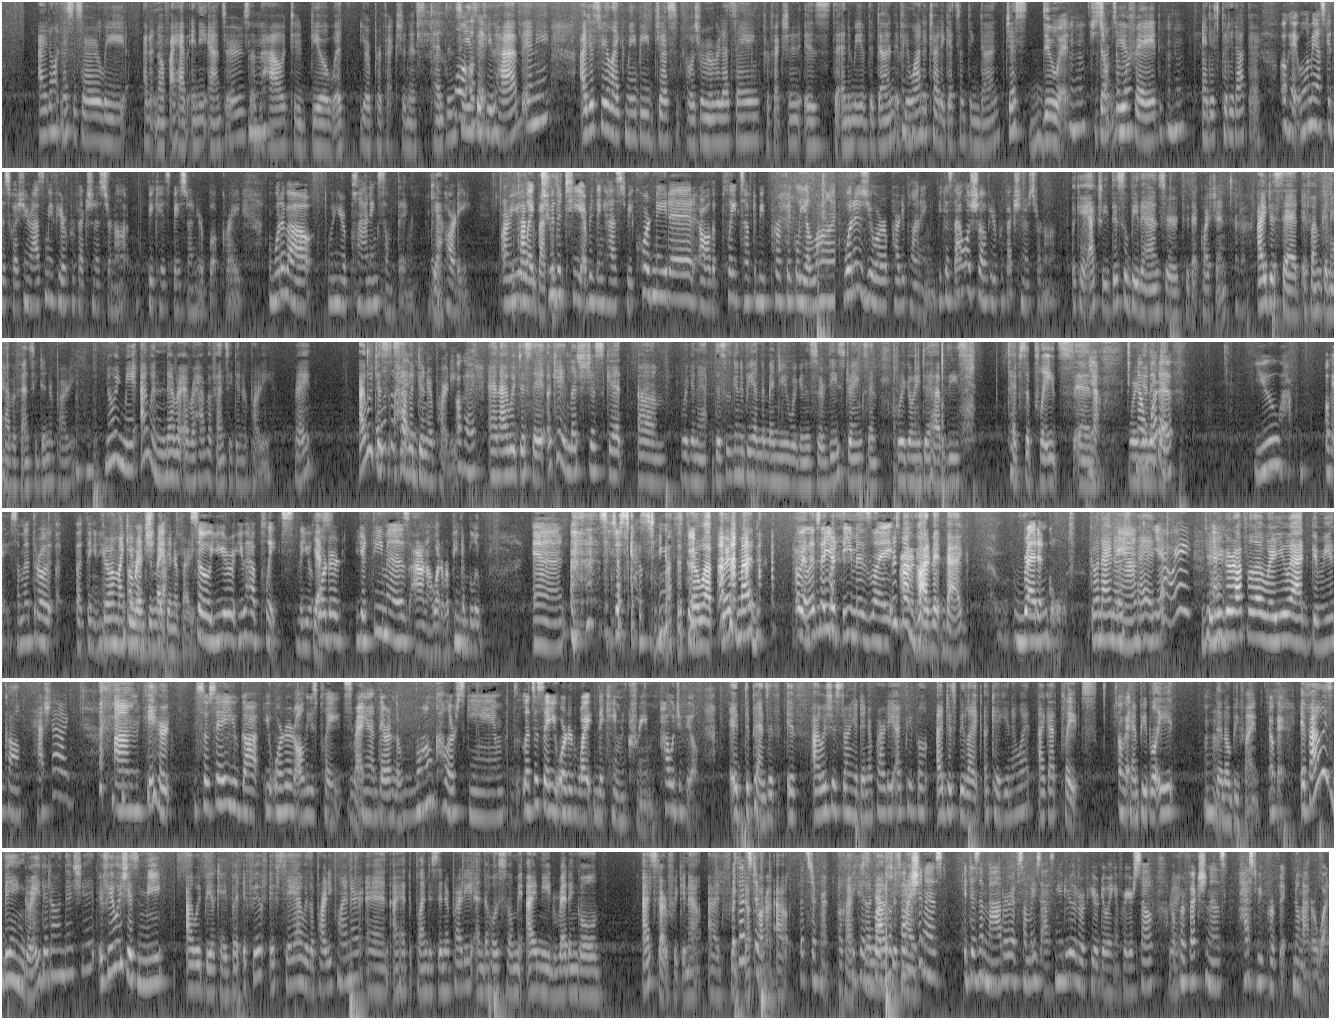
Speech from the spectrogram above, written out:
I don't necessarily. I don't know if I have any answers Mm-hmm. of how to deal with your perfectionist tendencies. If okay. you have any, I just feel like maybe just always remember that saying: perfection is the enemy of the done. If you want to try to get something done, just do it. Mhm. Just Don't be afraid, hmm and just put it out there. Okay, well, let me ask you this question. You're asking me if you're a perfectionist or not, because based on your book, right? What about when you're planning something, like Yeah. a party? Are you like to the T? Everything has to be coordinated. All the plates have to be perfectly aligned. What is your party planning? Because that will show if you're a perfectionist or not. Okay, actually, this will be the answer to that question. I just said if I'm going to have a fancy dinner party, Mm-hmm. knowing me, I would never ever have a fancy dinner party, right? I would just have say? a dinner party. Okay. And I would just say, okay, let's just get. Um, we're gonna. This is gonna be on the menu. We're gonna serve these drinks, and we're going to have these types of plates. And Yeah. We're now, what get, if you? Okay, so I'm gonna throw a, a thing in here. Throw a monkey wrench in my dinner party. So you you have plates that you Yes. ordered. Your theme is I don't know whatever pink and blue, and it's disgusting. about to throw up? Where's mud? Okay, let's say your theme is like Where's my don't know, vomit bag? red and gold. Go Niners! And hey, yeah, wait. Jimmy and- Garoppolo, where you at? Give me a call. Hashtag. Um, He hurt. So say you got you ordered all these plates Right. and they're in the wrong color scheme. Let's just say you ordered white and they came in cream. How would you feel? It depends. If if I was just throwing a dinner party, I'd people I'd just be like, okay, you know what? I got plates. Okay. Can people eat? Mhm. Then it'll be fine. Okay. If I was being graded on that shit, if it was just me, I would be okay. But if it, if say I was a party planner and I had to plan this dinner party and the host told me I need red and gold, I'd start freaking out. I'd freak But that's the different. fuck out. That's different. Okay, Because so for a perfectionist, it doesn't matter if somebody's asking you to do it or if you're doing it for yourself. Right. A perfectionist has to be perfect no matter what.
